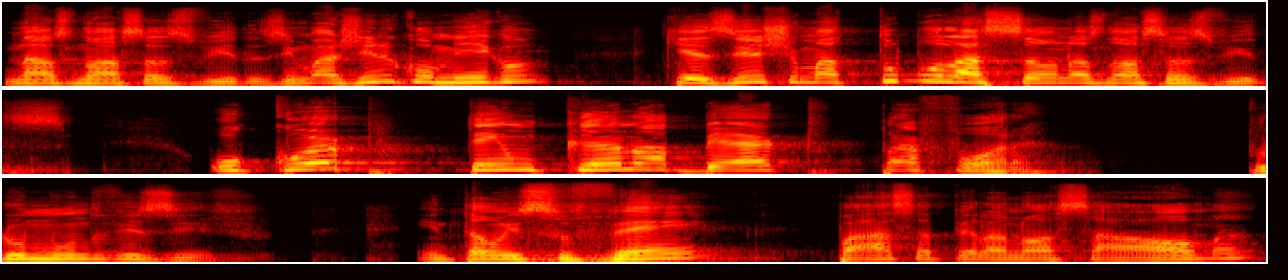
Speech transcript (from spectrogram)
nas nossas vidas. Imagine comigo que existe uma tubulação nas nossas vidas. O corpo tem um cano aberto para fora, para o mundo visível. Então isso vem, passa pela nossa alma,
